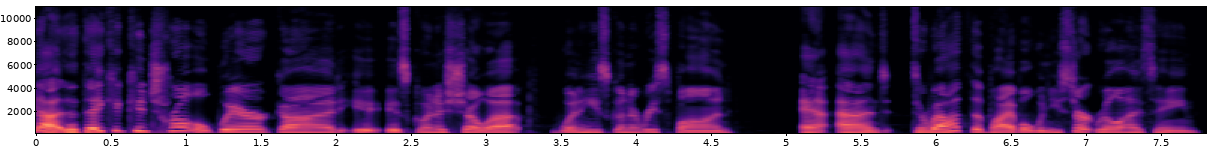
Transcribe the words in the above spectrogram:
yeah that they could control where god is going to show up when he's going to respond and, and throughout the bible when you start realizing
